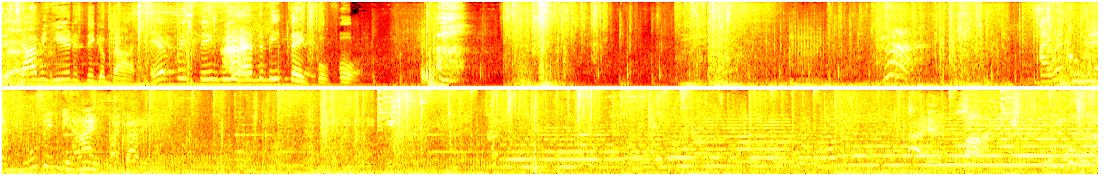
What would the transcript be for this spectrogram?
the that. time of year to think about everything we have to be thankful for. I recommend moving behind my body. I am five, four,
